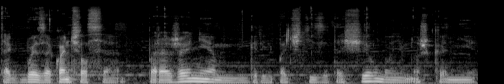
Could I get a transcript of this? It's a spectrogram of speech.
Так, бой закончился поражением, гриль почти затащил, но немножко не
